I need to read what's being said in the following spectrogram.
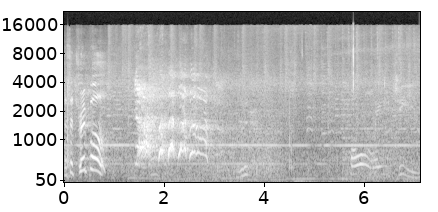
That's a triple. Holy cheese.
